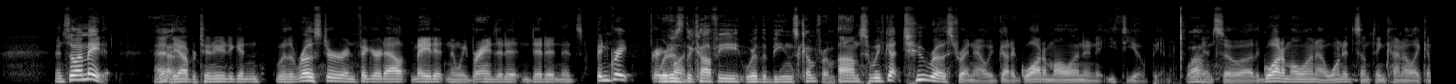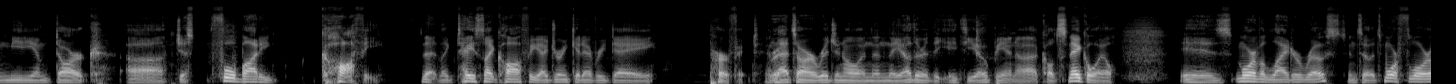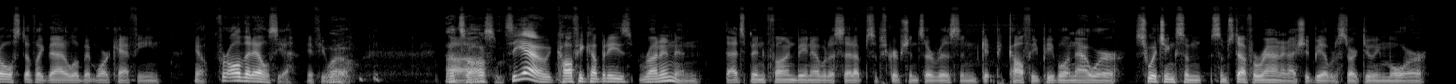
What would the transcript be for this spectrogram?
and so I made it. I Yeah. had the opportunity to get in with a roaster and figure it out, made it, and then we branded it and did it, and it's been great. great Where does fun. the coffee, where the beans come from? Um, so we've got two roasts right now. We've got a Guatemalan and an Ethiopian. Wow. And so uh, the Guatemalan, I wanted something kind of like a medium dark, uh, just full body coffee that like tastes like coffee. I drink it every day. Perfect. And Right. that's our original. And then the other, the Ethiopian, uh, called Snake Oil, is more of a lighter roast. And so it's more floral, stuff like that, a little bit more caffeine, you know, for all that ails you, if you will. That's Uh, awesome. So yeah, coffee companies running, and that's been fun being able to set up subscription service and get p- coffee people. And now we're switching some some stuff around, and I should be able to start doing more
